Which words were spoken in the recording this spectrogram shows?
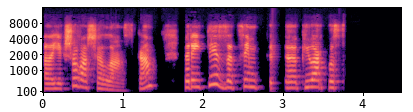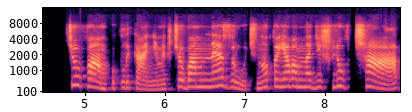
е, якщо ваша ласка, перейти за цим е, qr посиланням Якщо вам покликанням, якщо вам незручно, то я вам надішлю в чат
